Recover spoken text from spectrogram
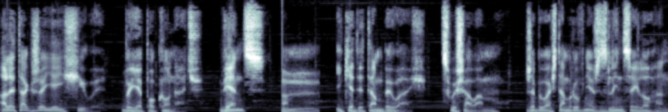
ale także jej siły, by je pokonać. Więc, um, i kiedy tam byłaś, słyszałam, że byłaś tam również z Lindsay Lohan.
